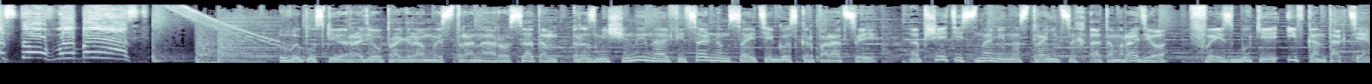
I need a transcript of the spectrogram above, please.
Ростов Бабаст! Выпуски радиопрограммы «Страна Росатом» размещены на официальном сайте госкорпорации. Общайтесь с нами на страницах Атом Радио, в Фейсбуке и ВКонтакте.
